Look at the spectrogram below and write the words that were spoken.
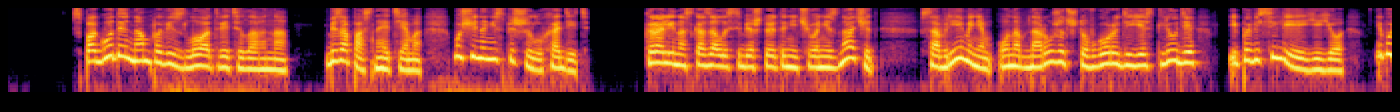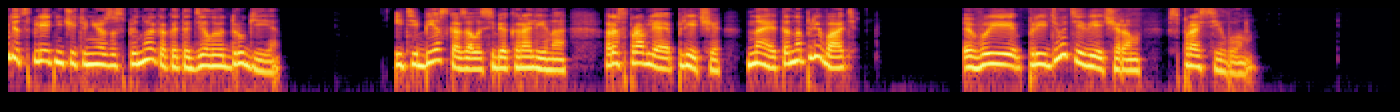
«С погодой нам повезло», — ответила она. «Безопасная тема. Мужчина не спешил уходить». Каролина сказала себе, что это ничего не значит. Со временем он обнаружит, что в городе есть люди и повеселее ее, и будет сплетничать у нее за спиной, как это делают другие. «И тебе», — сказала себе Каролина, расправляя плечи, — «на это наплевать». «Вы придете вечером?» — спросил он.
